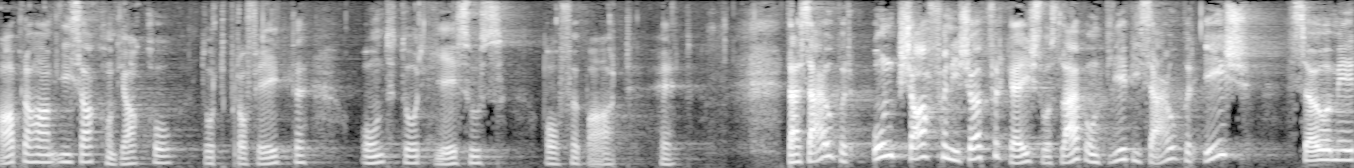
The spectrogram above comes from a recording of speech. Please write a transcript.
Abraham, Isaac und Jakob, durch die Propheten und durch Jesus offenbart hat. Der selber ungeschaffene Schöpfergeist, wo das Leben und die Liebe selber ist, sollen wir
